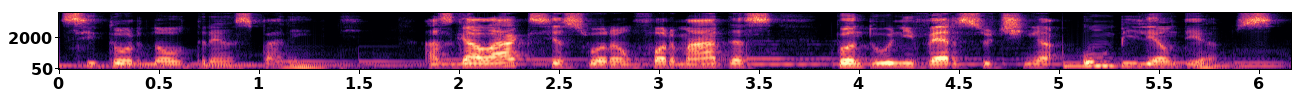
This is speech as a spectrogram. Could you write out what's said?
se tornou transparente. As galáxias foram formadas quando o universo tinha um bilhão de anos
